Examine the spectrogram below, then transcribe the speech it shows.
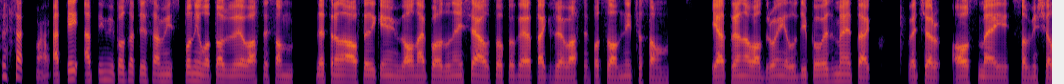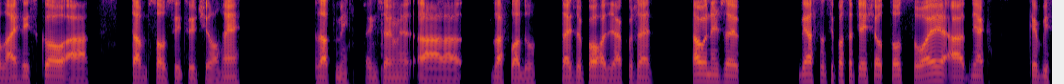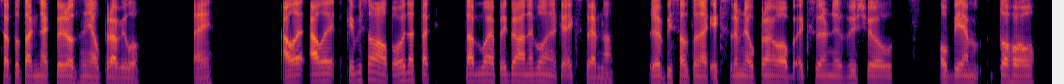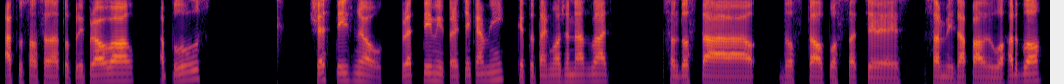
a, ty, a ty mi v podstate sa mi splnilo to, že vlastne som netrenoval vtedy, keď mi bolo najpohodlnejšie, ale toto je tak, že vlastne po celom dni, čo som ja trénoval druhých ľudí, povedzme, tak večer o 8 som vyšiel na ihrisko a tam som si cvičil, hej, za tmy, takže a za chladu, takže pohode, akože hovorím, že ja som si v podstate išiel to svoje a nejak, keby sa to tak nejak prirodzene upravilo, hej, ale, ale keby som mal povedať, tak tá moja príprava nebola nejaká extrémna. Že by som to nejak extrémne upravil alebo extrémne zvyšil objem toho, ako som sa na to pripravoval. A plus 6 týždňov pred tými pretekami, keď to tak môžem nazvať, som dostal, dostal v podstate, sa mi zapálilo hrdlo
